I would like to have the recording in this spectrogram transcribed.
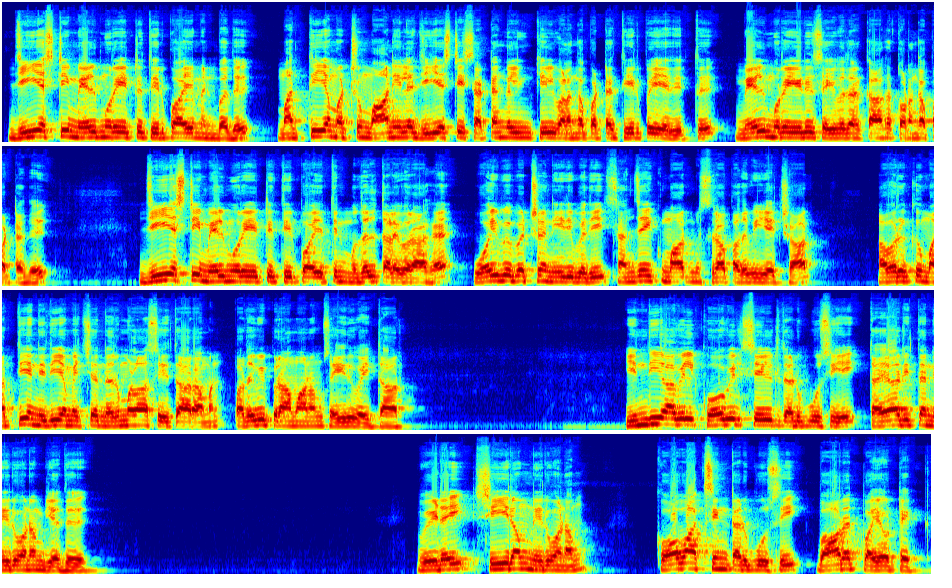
ஜிஎஸ்டி மேல்முறையீட்டு தீர்ப்பாயம் என்பது மத்திய மற்றும் மாநில ஜிஎஸ்டி சட்டங்களின் கீழ் வழங்கப்பட்ட தீர்ப்பை எதிர்த்து மேல்முறையீடு செய்வதற்காக தொடங்கப்பட்டது. ஜிஎஸ்டி மேல்முறையீட்டு தீர்ப்பாயத்தின் முதல் தலைவராக ஓய்வு பெற்ற நீதிபதி சஞ்சய் குமார் மிஸ்ரா பதவியேற்றார். அவருக்கு மத்திய நிதியமைச்சர் நிர்மலா சீதாராமன் பதவி பிரமாணம் செய்து வைத்தார். இந்தியாவில் கோவிஷீல்டு தடுப்பூசியை தயாரித்த நிறுவனம் எது? விடை சீரம் நிறுவனம் கோவாக்சின் தடுப்பூசி பாரத் பயோடெக்.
